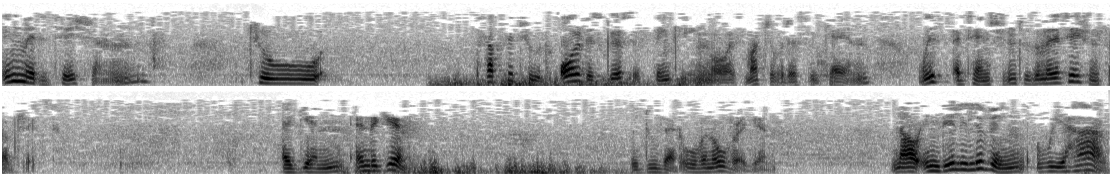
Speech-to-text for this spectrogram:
in meditation to substitute all discursive thinking, or as much of it as we can, with attention to the meditation subject. Again and again. We do that over and over again. Now, in daily living, we have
